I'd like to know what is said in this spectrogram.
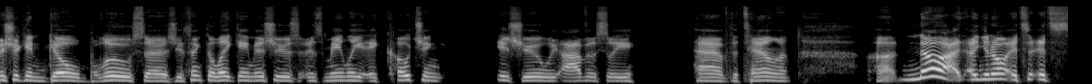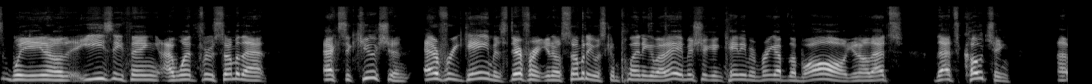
Michigan Go Blue says, "You think the late game issues is mainly a coaching issue? We obviously have the talent." Uh, no, I, you know, it's it's when you know the easy thing. I went through some of that execution. Every game is different. You know, somebody was complaining about, hey, Michigan can't even bring up the ball. You know, that's that's coaching. Uh,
